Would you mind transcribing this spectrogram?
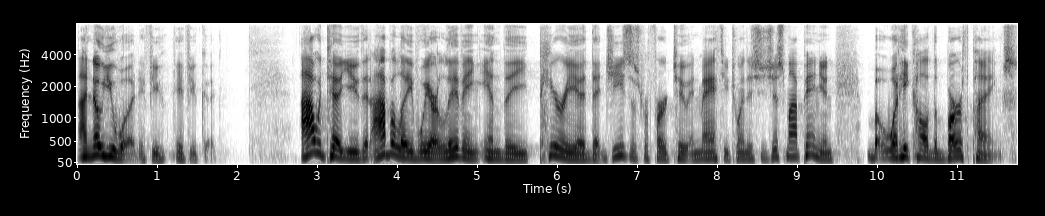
I know you would if you if you could. I would tell you that I believe we are living in the period that Jesus referred to in Matthew 20. This is just my opinion, but what he called the birth pangs.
